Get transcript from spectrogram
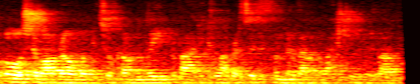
but also our role that we took on the lead provider collaborative from November last year as well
